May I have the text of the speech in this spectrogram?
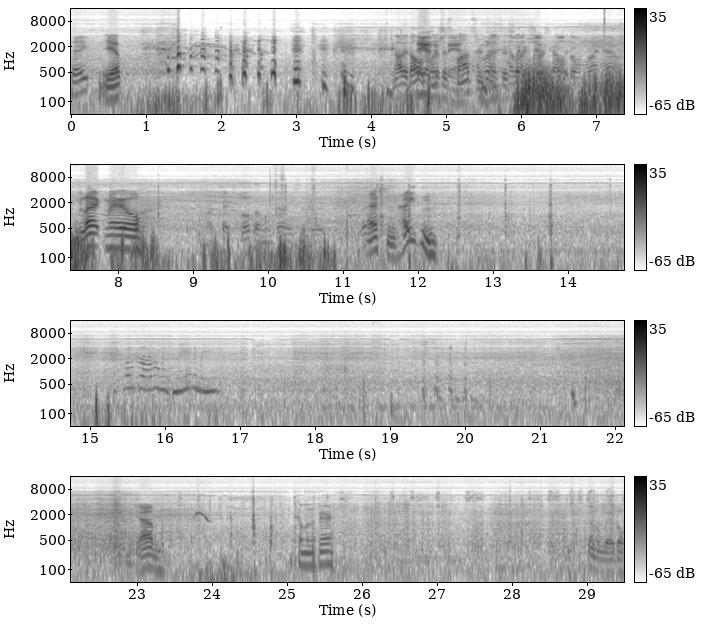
that on tape? Yep. Not at all. They One of his sponsors. I'm gonna, It's I'm like gonna a shirt text both company. of them right now. Blackmail. I'll text both of them and tell them that. Ashton's hating. The co-driver was mean to me. Good job. Coming up here? It's gonna wiggle.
